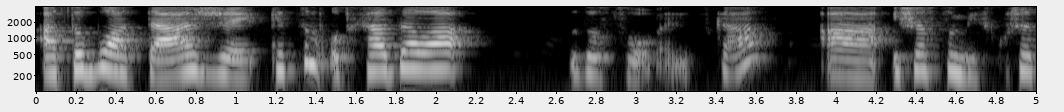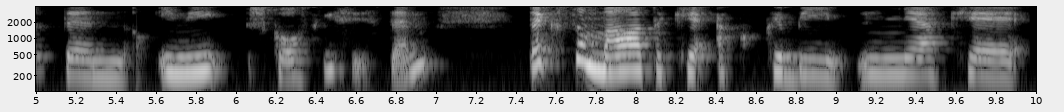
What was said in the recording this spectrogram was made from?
a to bola tá, že keď som odchádzala zo Slovenska a išla som vyskúšať ten iný školský systém, tak som mala také ako keby nejaké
